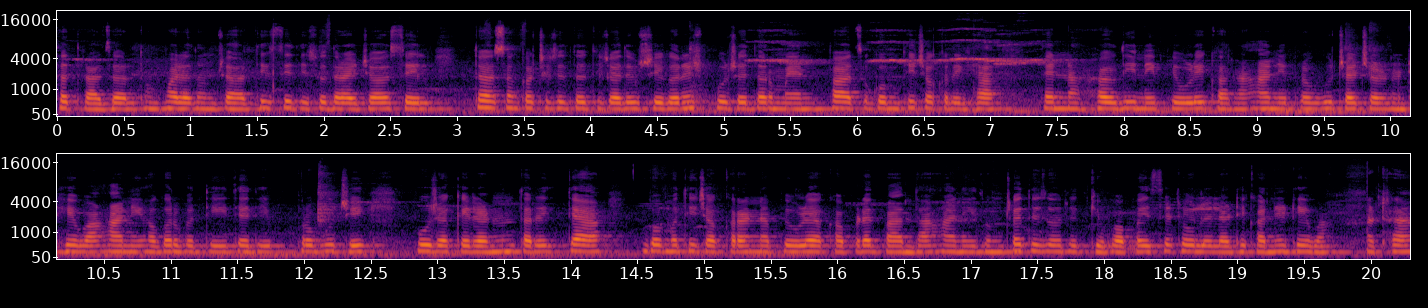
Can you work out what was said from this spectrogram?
सतरा जर तुम्हाला तुमची आर्थिक स्थिती सुधारायची असेल तर संकट चतुर्थीच्या दिवशी गणेश पूजेदरम्यान पाच गोमती चक्रे घ्या. त्यांना हळदीने पिवळे करा आणि प्रभूच्या चरण ठेवा आणि अगरबत्ती इत्यादी प्रभूची पूजा केल्यानंतर त्या गोमती चक्रांना पिवळ्या कपड्यात बांधा आणि तुमच्या तिजोरीत किंवा पैसे ठेवलेल्या ठिकाणी ठेवा. अठरा.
